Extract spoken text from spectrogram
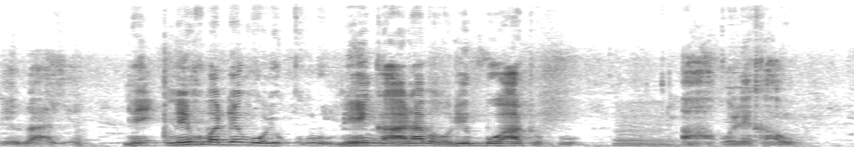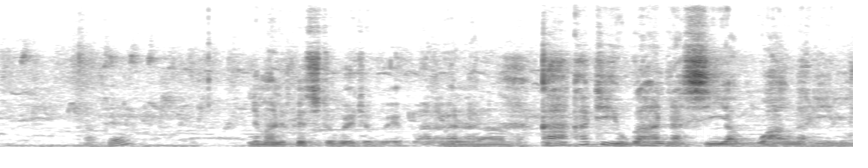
Lwaki? Ne- nenkubadde ngaoli kkulu naye ng'alaba oli bwatufu Mm. akolekawo. Ne manifesito bwetyo bwefaanagana kaakati uganda si ya ggwanga limu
